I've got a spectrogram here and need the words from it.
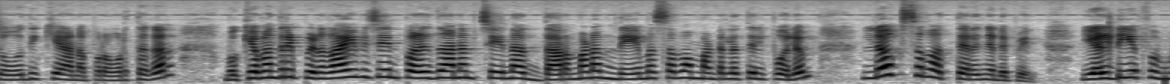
ചോദിക്കുകയാണ് പ്രവർത്തകർ. മുഖ്യമന്ത്രി പിണറായി വിജയൻ പ്രതിദാനം ചെയ്യുന്ന ധർമ്മടം നിയമസഭാ മണ്ഡലത്തിൽ പോലും ലോക്സഭാ തെരഞ്ഞെടുപ്പിൽ എൽ ഡി എഫും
